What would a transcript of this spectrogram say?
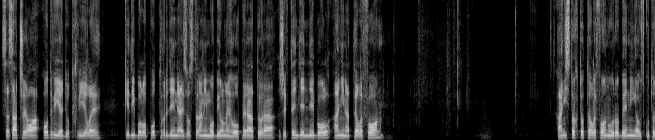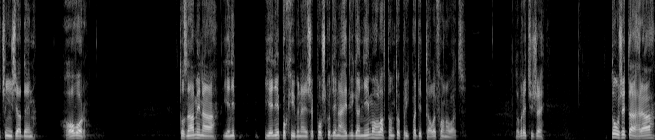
sa začala odvíjať od chvíle, kedy bolo potvrdené aj zo strany mobilného operátora, že v ten deň nebol ani na telefón, ani z tohto telefónu urobený a uskutočený žiaden hovor. To znamená, je je nepochybné, že poškodená Hedviga nemohla v tomto prípade telefonovať. Dobre, čiže to už je tá hra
